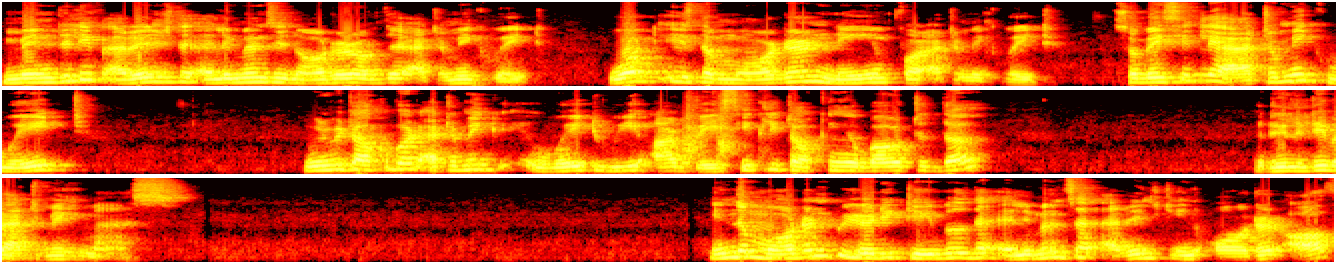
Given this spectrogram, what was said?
Mendeleev arranged the elements in order of their atomic weight. What is the modern name for atomic weight? So basically atomic weight, when we talk about atomic weight, we are basically talking about the relative atomic mass. In the modern periodic table, the elements are arranged in order of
